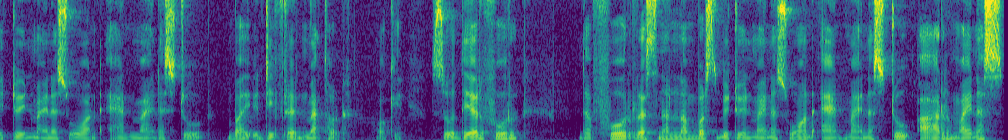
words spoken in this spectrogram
between minus 1 and minus 2 by a different method. Okay. So therefore the four rational numbers between minus 1 and minus 2 are minus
